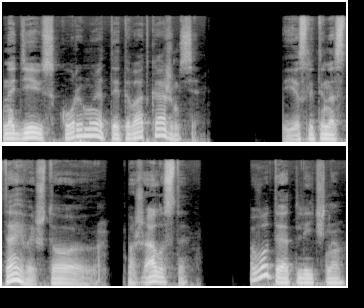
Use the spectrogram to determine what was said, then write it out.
Надеюсь, скоро мы от этого откажемся. Если ты настаиваешь, то... Пожалуйста. Вот и отлично.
